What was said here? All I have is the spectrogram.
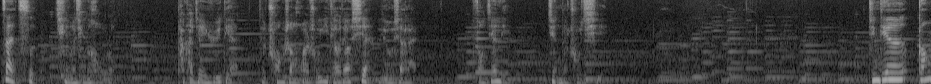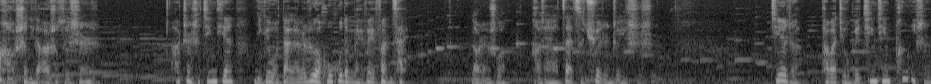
再次清了清喉咙。他看见雨点在窗上画出一条条线流下来。房间里静得出奇。今天刚好是你的二十岁生日，而正是今天，你给我带来了热乎乎的美味饭菜。老人说，好像要再次确认这一事实。接着。他把酒杯轻轻砰一声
